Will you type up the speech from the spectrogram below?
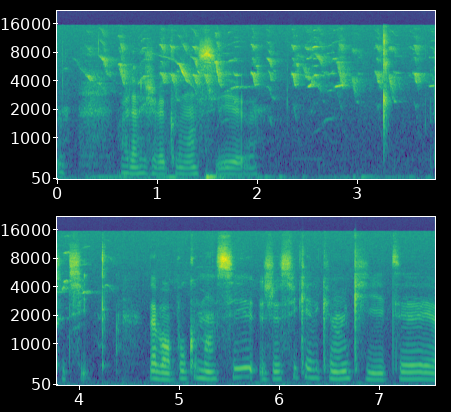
voilà, je vais commencer euh, tout de suite. D'abord, pour commencer, je suis quelqu'un qui était...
